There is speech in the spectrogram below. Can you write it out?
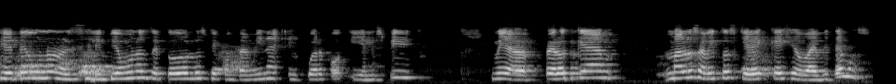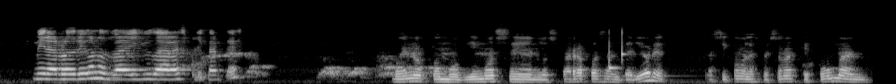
7.1 nos dice, limpiémonos de todos los que contaminan el cuerpo y el espíritu. Mira, pero ¿qué malos hábitos quiere que Jehová evitemos? Mira, Rodrigo nos va a ayudar a explicarte esto. Bueno, como vimos en los párrafos anteriores, así como las personas que fuman,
